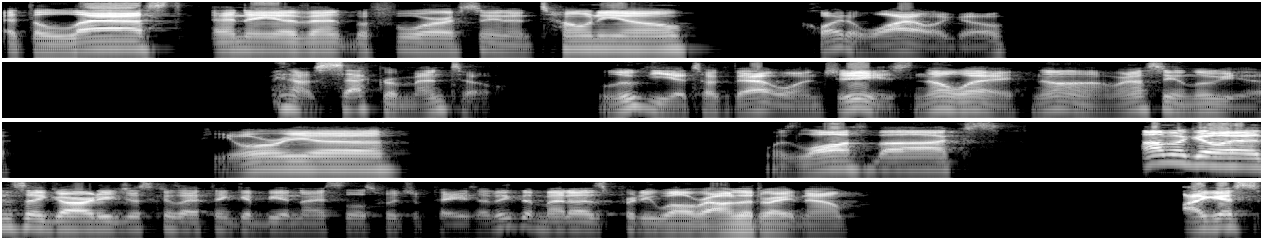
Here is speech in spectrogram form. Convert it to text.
At the last NA event before San Antonio, quite a while ago. Man, was Sacramento. Lugia took that one. Jeez, no way. No, we're not seeing Lugia. Peoria was Lost Box. I'm gonna go ahead and say Guardy just because I think it'd be a nice little switch of pace. I think the meta is pretty well rounded right now. I guess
